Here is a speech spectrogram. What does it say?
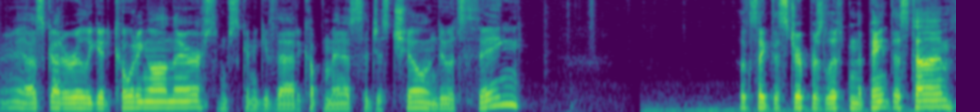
Yeah, that's got a really good coating on there, so I'm just going to give that a couple minutes to just chill and do its thing. Looks like the stripper's lifting the paint this time.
